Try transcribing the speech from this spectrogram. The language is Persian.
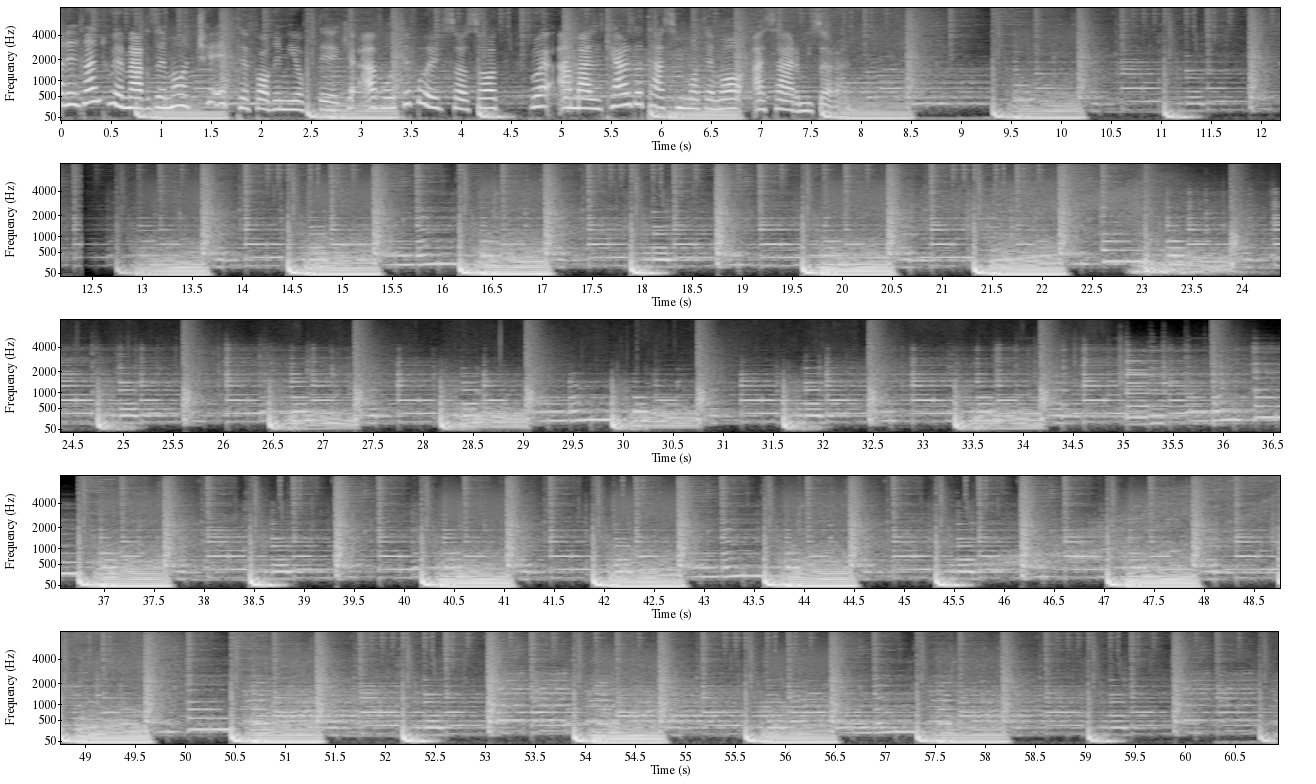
دقیقا توی مغز ما چه اتفاقی میفته که عواطف و احساسات روی عملکرد و تصمیمات ما اثر می‌ذارن؟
